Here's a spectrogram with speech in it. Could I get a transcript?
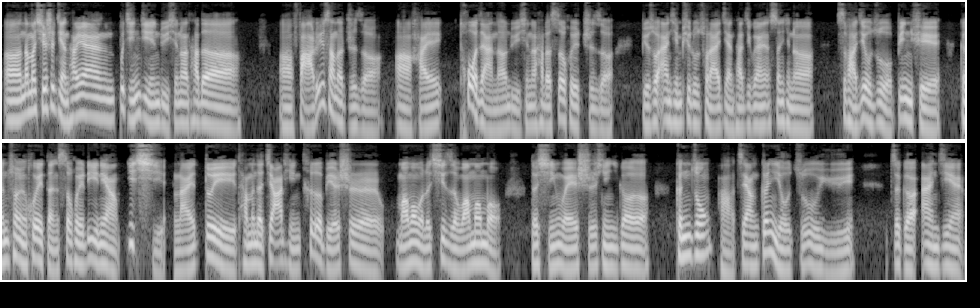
呃，那么其实检察院不仅仅履行了他的啊法律上的职责啊，还拓展了履行了他的社会职责。比如说案情披露出来，检察机关申请了司法救助，并且。跟村委会等社会力量一起来对他们的家庭，特别是毛某某的妻子王某某的行为实行一个跟踪啊，这样更有助于这个案件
